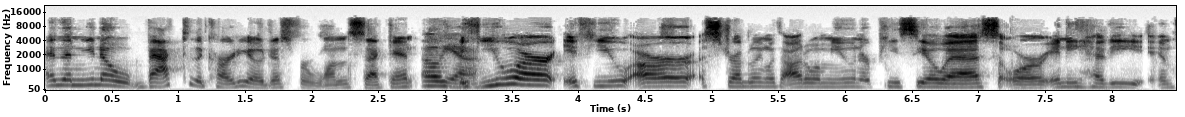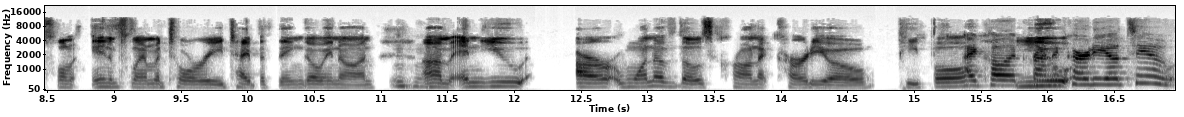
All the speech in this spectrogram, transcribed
And then, you know, back to the cardio just for one second. Oh yeah. If you are if you are struggling with autoimmune or PCOS or any heavy infl- inflammatory type of thing going on, mm-hmm. um, and you are one of those chronic cardio people. I call it chronic you, cardio too.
